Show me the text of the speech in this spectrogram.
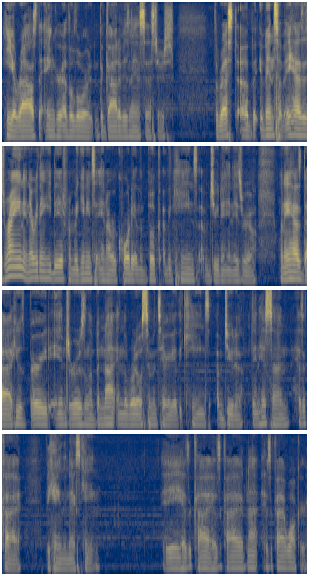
he aroused the anger of the Lord, the God of his ancestors. The rest of the events of Ahaz's reign and everything he did from beginning to end are recorded in the book of the kings of Judah and Israel. When Ahaz died, he was buried in Jerusalem, but not in the royal cemetery of the kings of Judah. Then his son, Hezekiah, became the next king. Hey, Hezekiah, Hezekiah, not Hezekiah Walker.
